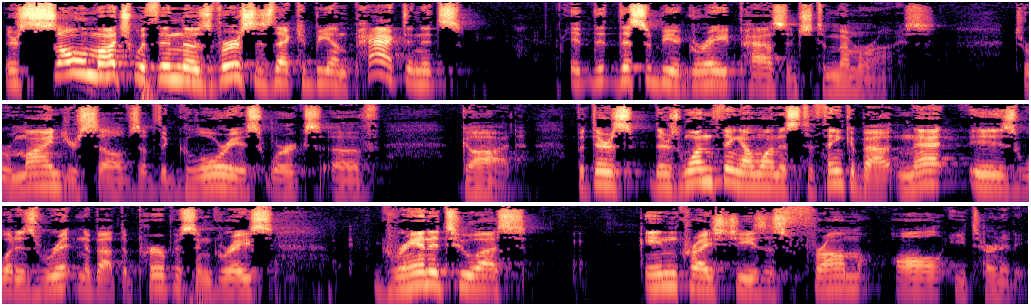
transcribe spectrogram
There's so much within those verses that could be unpacked, and it's it, this would be a great passage to memorize, to remind yourselves of the glorious works of God. But there's, there's one thing I want us to think about, and that is what is written about the purpose and grace granted to us in Christ Jesus from all eternity.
